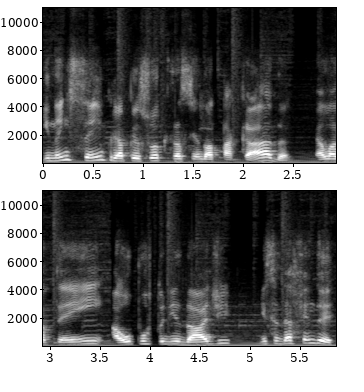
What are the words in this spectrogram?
E nem sempre a pessoa que está sendo atacada ela tem a oportunidade de se defender.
